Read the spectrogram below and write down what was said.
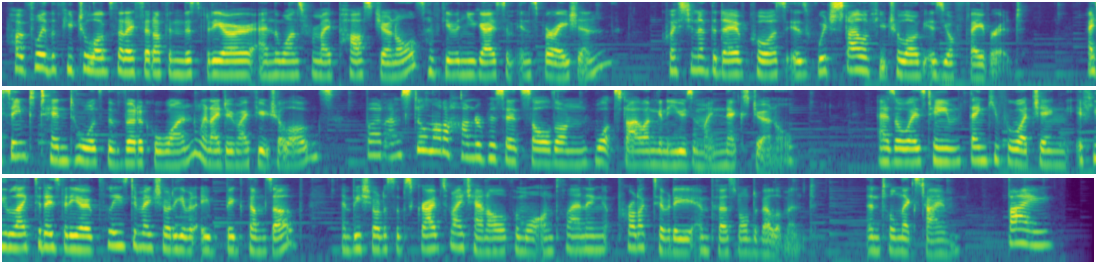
Hopefully the future logs that I set up in this video and the ones from my past journals have given you guys some inspiration. Question of the day of course is which style of future log is your favourite? I seem to tend towards the vertical one when I do my future logs, but I'm still not 100% sold on what style I'm going to use in my next journal. As always team, thank you for watching. If you liked today's video, please do make sure to give it a big thumbs up and be sure to subscribe to my channel for more on planning, productivity, and personal development. Until next time, bye!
